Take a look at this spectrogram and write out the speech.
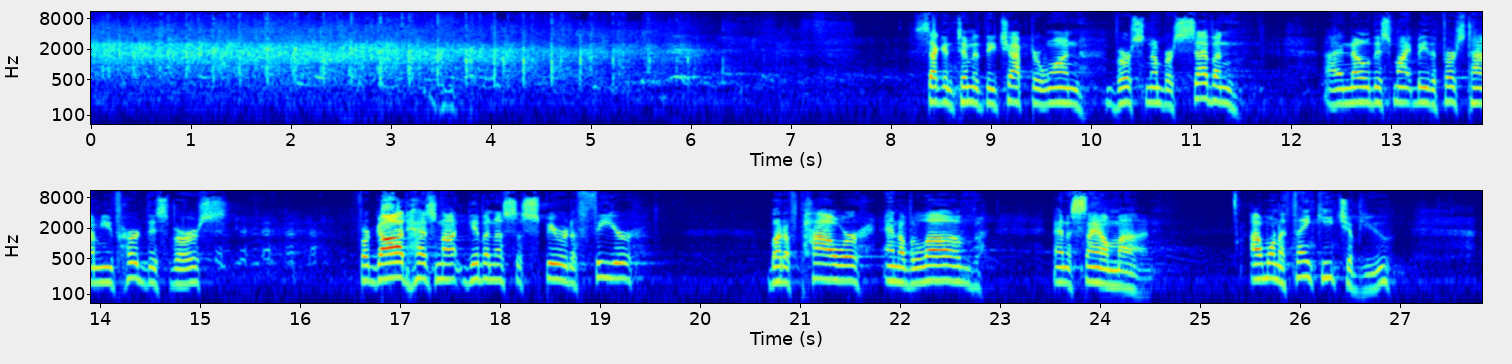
Second Timothy chapter one, verse number seven. I know this might be the first time you've heard this verse. For God has not given us a spirit of fear, but of power and of love and a sound mind. I want to thank each of you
